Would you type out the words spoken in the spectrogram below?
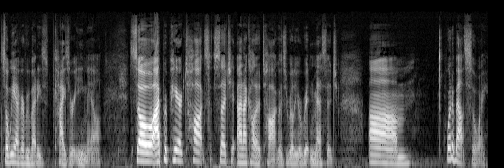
so we have everybody's Kaiser email. So I prepared talks such, and I call it a talk. It's really a written message. Um, what about soy?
